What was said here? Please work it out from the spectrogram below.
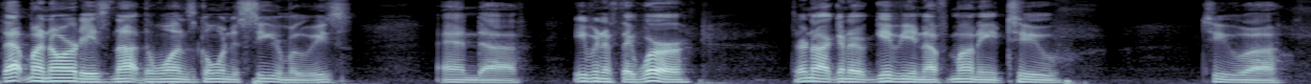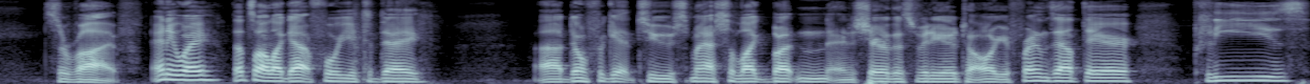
that minority is not the ones going to see your movies, and uh, even if they were, they're not going to give you enough money to to uh, survive. Anyway, that's all I got for you today. Uh, don't forget to smash the like button and share this video to all your friends out there. Please,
